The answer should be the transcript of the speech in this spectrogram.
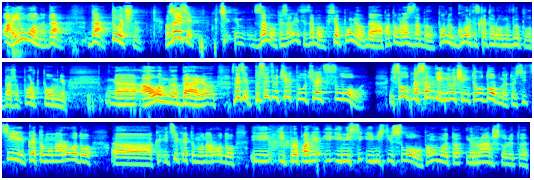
А, Иона, да, да, точно. Вы знаете, эм, забыл, представляете, забыл. Все помнил, да, а потом раз забыл. Помню город, из которого он выплыл, даже порт помню. А, а он, да, знаете, представьте, вот человек получает слово. И слово на самом деле не очень-то удобно, то есть идти к этому народу, э, идти к этому народу и, и, проповед... и, и, нести, и нести слово. По-моему, это Иран, что ли, это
